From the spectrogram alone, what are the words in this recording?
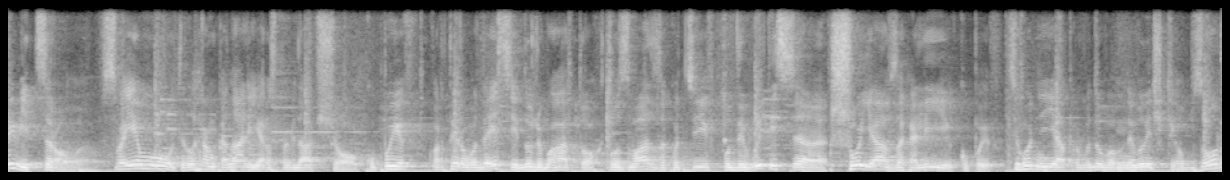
Привіт, це Рома. В своєму телеграм-каналі я розповідав, що купив квартиру в Одесі, і дуже багато хто з вас захотів подивитися, що я взагалі купив. Сьогодні я проведу вам невеличкий обзор,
